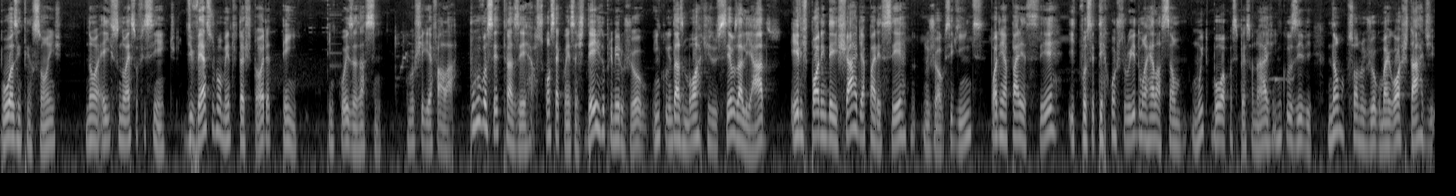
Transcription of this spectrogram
boas intenções, não é isso não é suficiente. Diversos momentos da história tem tem coisas assim, como eu cheguei a falar por você trazer as consequências desde o primeiro jogo, incluindo as mortes dos seus aliados, eles podem deixar de aparecer nos jogos seguintes, podem aparecer e você ter construído uma relação muito boa com esse personagem, inclusive não só no jogo, mas gostar de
